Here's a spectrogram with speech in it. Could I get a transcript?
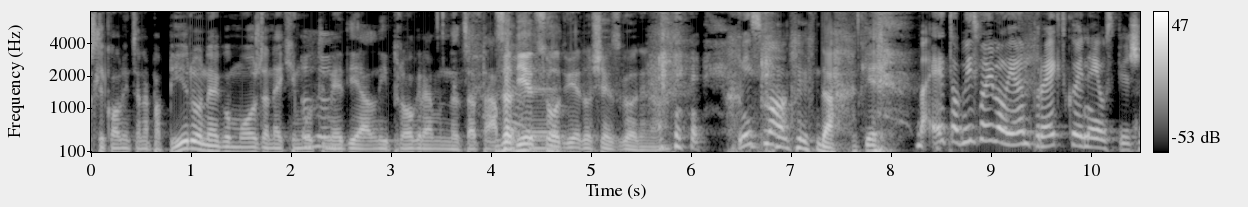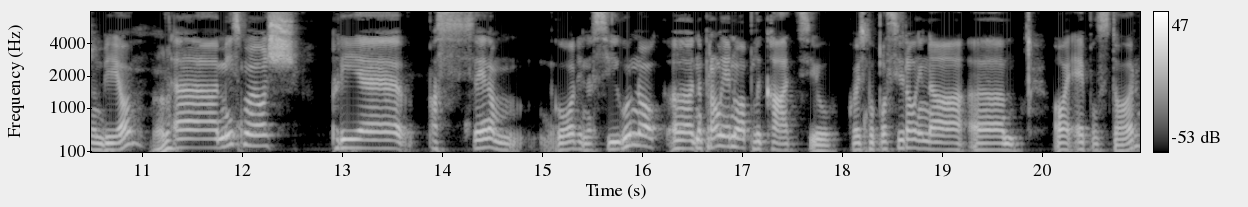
slikovnica na papiru, nego možda neki Mhm. multimedijalni program za tablete. Za djecu od 2 do 6 godina. Mi smo, da, okej. pa eto, mi smo imali jedan projekt koji je neuspješan bio. A, mi smo još prije pa sedam godina sigurno uh, napravili jednu aplikaciju koju smo plasirali na um, ovaj Apple Store.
